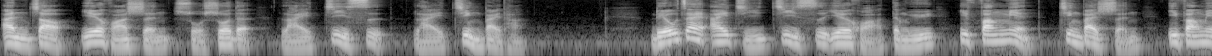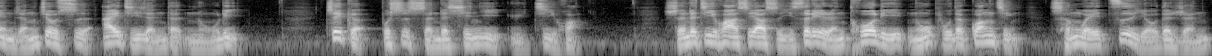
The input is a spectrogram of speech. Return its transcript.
按照耶和华神所说的来祭祀、来敬拜他。留在埃及祭祀耶和华，等于一方面敬拜神，一方面仍旧是埃及人的奴隶。这个不是神的心意与计划。神的计划是要使以色列人脱离奴仆的光景，成为自由的人，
